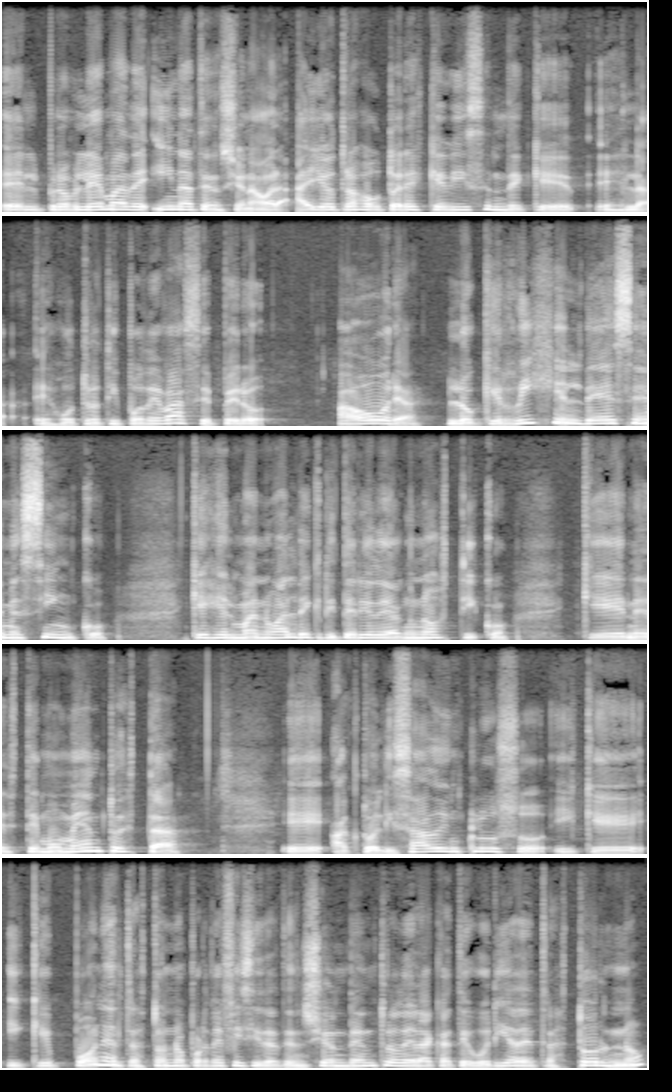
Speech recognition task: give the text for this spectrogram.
el problema de inatención. Ahora, hay otros autores que dicen de que es, la, es otro tipo de base, pero ahora lo que rige el DSM-5, que es el Manual de Criterio Diagnóstico, que en este momento está eh, actualizado incluso y que, y que pone el trastorno por déficit de atención dentro de la categoría de trastorno,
